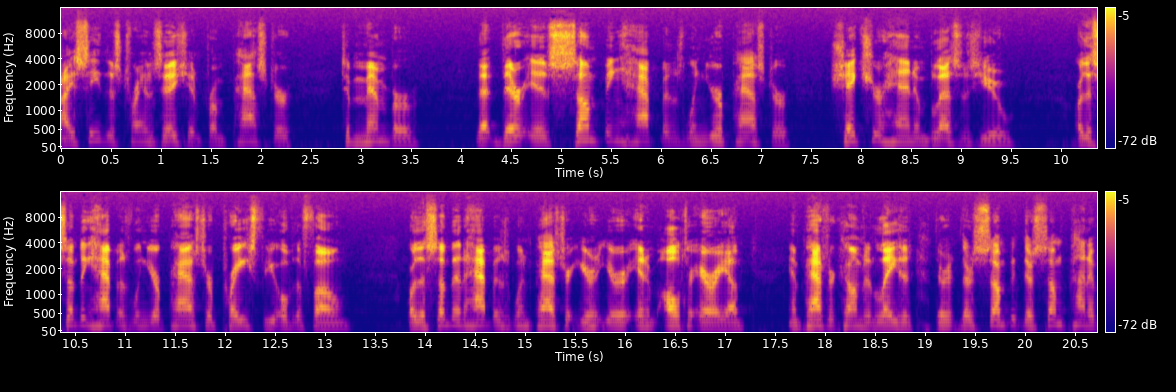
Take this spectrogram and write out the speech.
I see this transition from pastor to member that there is something happens when your pastor shakes your hand and blesses you, or there's something happens when your pastor prays for you over the phone, or there's something that happens when pastor you're, you're in an altar area and pastor comes and lays it there, there's something there's some kind of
